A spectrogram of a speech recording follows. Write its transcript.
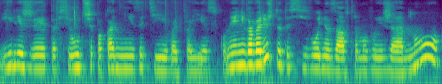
или же это все лучше пока не затеивать поездку. Но я не говорю, что это сегодня-завтра мы выезжаем, но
